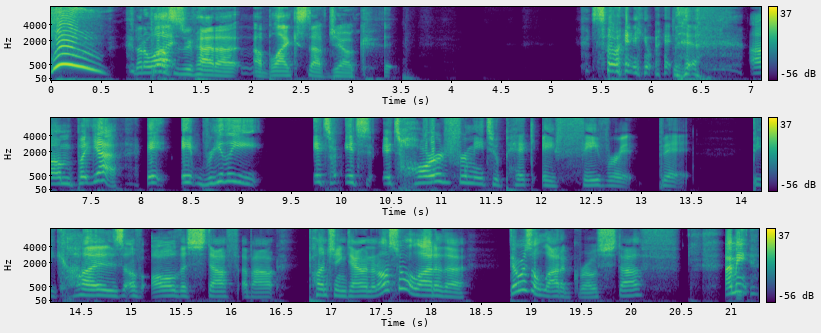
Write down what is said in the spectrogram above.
Woo! It's been a while But- since we've had a, a blank stuff joke. So anyway, Yeah. um, but yeah, it it really it's it's it's hard for me to pick a favorite bit because of all the stuff about punching down and also a lot of the there was a lot of gross stuff. I mean,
